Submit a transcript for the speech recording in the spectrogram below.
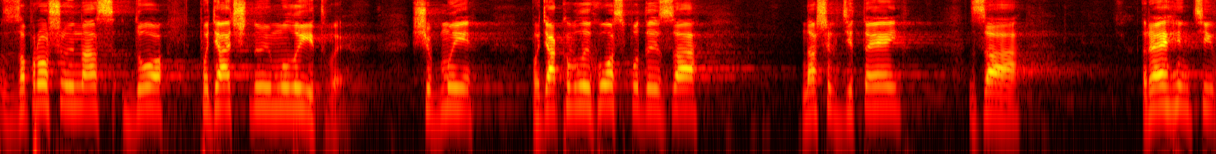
запрошую нас до подячної молитви, щоб ми подякували Господи за наших дітей, за регентів,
